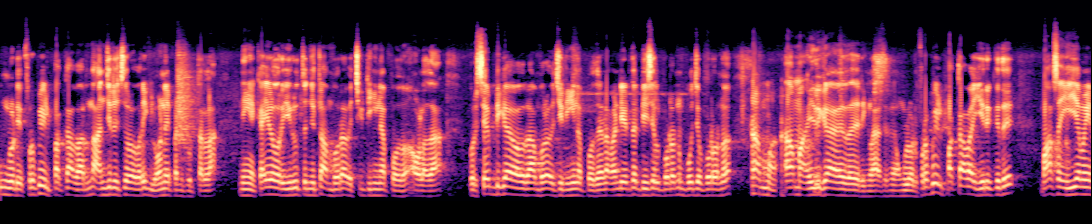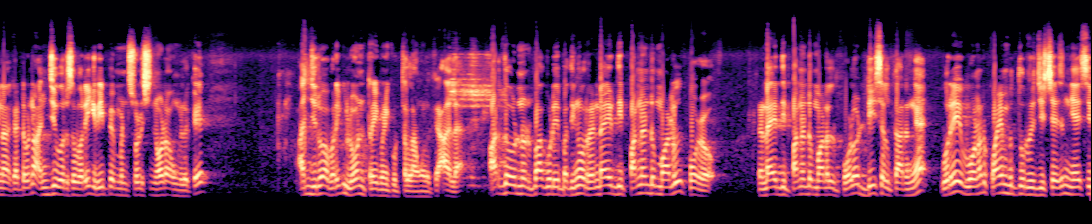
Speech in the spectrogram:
உங்களுடைய ப்ரொஃபைல் பக்காவாக இருந்தால் அஞ்சு லட்ச ரூபா வரைக்கும் லோனே பண்ணி கொடுத்துடலாம். நீங்கள் கையில் ஒரு இருபத்தஞ்சு டு ஐம்பது ரூபா வச்சுக்கிட்டிங்கன்னா போதும். அவ்வளோதான் ஒரு சேஃப்டிக்காக ஒரு ஐம்பது ரூபா வச்சுக்கிட்டிங்கன்னா போதும். ஏன்னா வண்டி எடுத்தால் டீசல் போடணும் பூஜை போடணும். ஆமா. ஆமாம் இதுக்காக சரிங்களா சரி, உங்களோட ப்ரொஃபைல் பக்காவாக இருக்குது. மாதம் இஎம்ஐ நான் கட்டணும்னா அஞ்சு வருஷம் வரைக்கும் ரீபேமெண்ட் சொல்யூஷனோட உங்களுக்கு அஞ்சு ரூபா வரைக்கும் லோன் ட்ரை பண்ணி கொடுத்துடலாம் உங்களுக்கு. அதில் அடுத்த ஒன்று பார்க்கக்கூடிய பார்த்தீங்கன்னா ரெண்டாயிரத்தி பன்னெண்டு மாடல் போலோ ரெண்டாயிரத்தி பன்னெண்டு மாடல் போலோ டீசல் காருங்க. ஒரே owner Coimbatore registration AC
